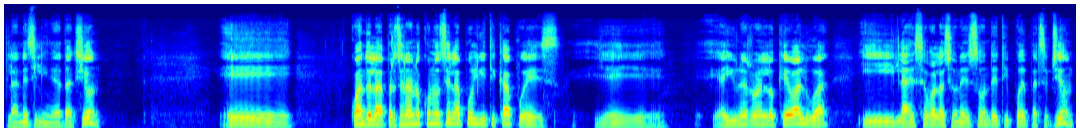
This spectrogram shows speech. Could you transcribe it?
planes y líneas de acción. Eh, cuando la persona no conoce la política, pues eh, hay un error en lo que evalúa y las evaluaciones son de tipo de percepción.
